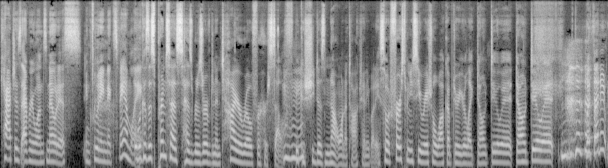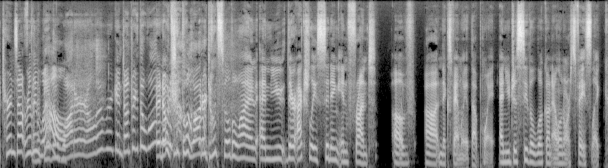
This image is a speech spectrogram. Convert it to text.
catches everyone's notice, including Nick's family. Well, because this princess has reserved an entire row for herself mm-hmm. because she does not want to talk to anybody. So at first, when you see Rachel walk up to her, you're like, "Don't do it, don't do it." but then it turns out really Gonna be well. the water all over again. Don't drink the water. And don't drink the water, don't spill the wine, and you they're actually sitting in front of uh, Nick's family at that point, and you just see the look on Eleanor's face, like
